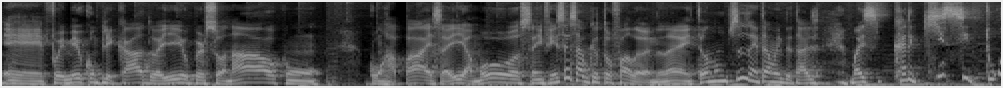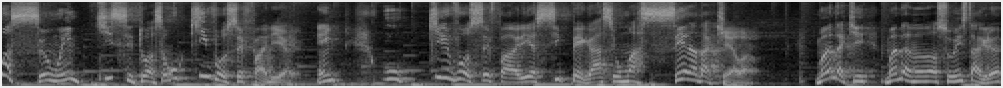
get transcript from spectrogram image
É, foi meio complicado aí o personal com, com o rapaz aí, a moça, enfim, você sabe o que eu tô falando, né? Então não precisa entrar muito em detalhes. Mas, cara, que situação, hein? Que situação? O que você faria, hein? O que você faria se pegasse uma cena daquela? Manda aqui, manda no nosso Instagram,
